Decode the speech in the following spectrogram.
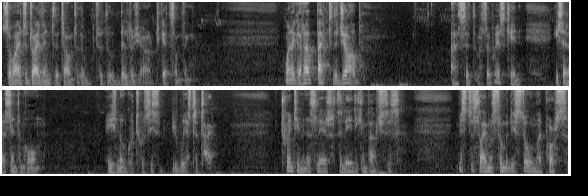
So I had to drive into the town to the, to the builder's yard to get something. When I got out back to the job, I said, I said, where's Ken? He said, I sent him home. He's no good to us. He said, you wasted time. 20 minutes later, the lady came out. She says, Mr. Simon, somebody stole my purse.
